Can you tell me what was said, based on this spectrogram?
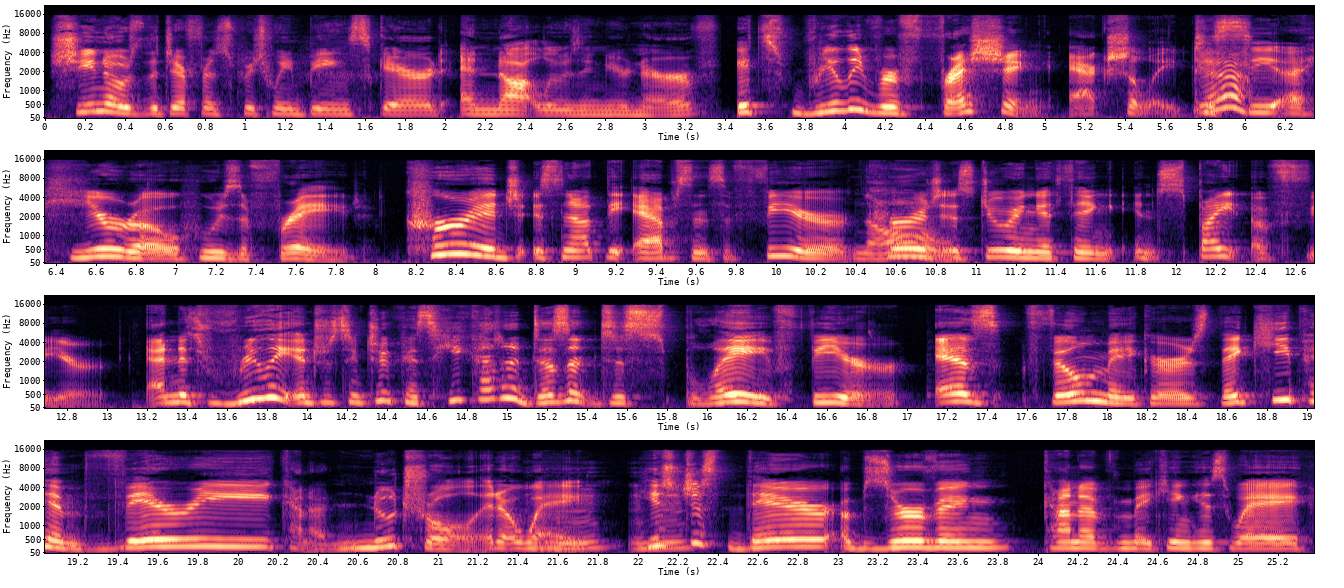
She knows the difference between being scared and not losing your nerve. It's really refreshing, actually, to Yeah. see a hero who's afraid. Courage is not the absence of fear. No. Courage is doing a thing in spite of fear. And it's really interesting, too, because he kind of doesn't display fear. As filmmakers, they keep him very kind of neutral in a way. He's just there observing, kind of making his way.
